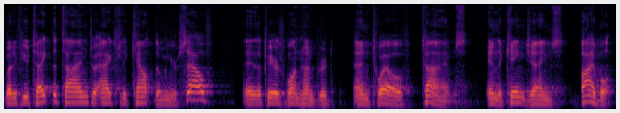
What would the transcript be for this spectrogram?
But if you take the time to actually count them yourself, it appears 112 times in the King James Bible.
